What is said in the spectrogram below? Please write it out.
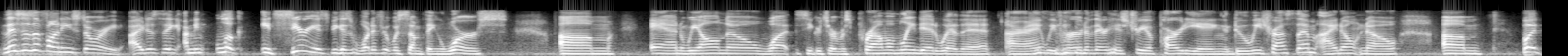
This is a funny story. I just think. I mean, look, it's serious because what if it was something worse? Um, and we all know what the Secret Service probably did with it. All right, we've heard of their history of partying. Do we trust them? I don't know. Um, but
